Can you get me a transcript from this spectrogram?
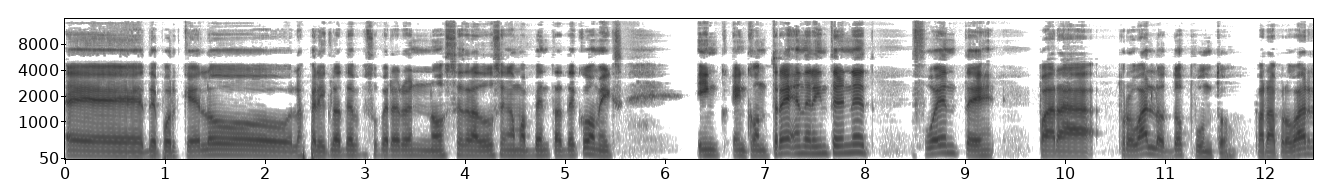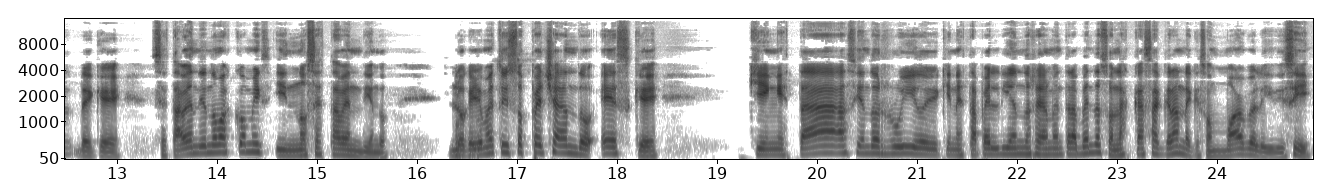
eh, de por qué las películas de superhéroes no se traducen a más ventas de cómics, encontré en el internet fuentes para probar los dos puntos, para probar de que se está vendiendo más cómics y no se está vendiendo. Lo que yo me estoy sospechando es que quien está haciendo ruido y quien está perdiendo realmente las ventas son las casas grandes que son Marvel y DC.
